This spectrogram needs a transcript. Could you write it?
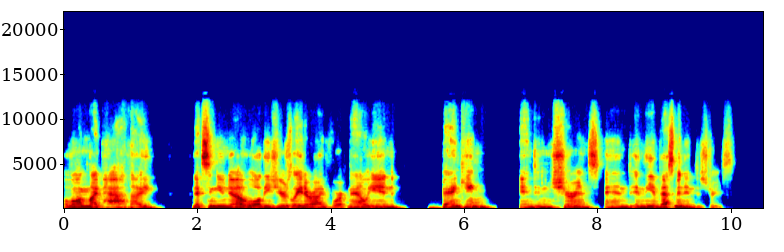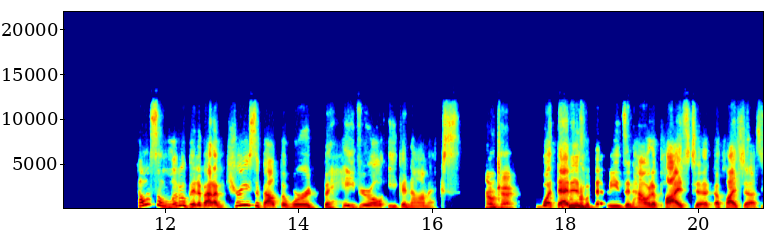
along my path, I next thing you know, all these years later, I've worked now in banking and insurance and in the investment industries. Tell us a little bit about, I'm curious about the word behavioral economics. Okay what that is, what that means, and how it applies to applies to us.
